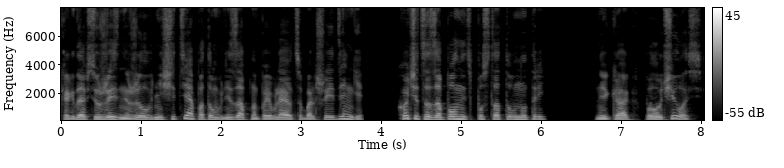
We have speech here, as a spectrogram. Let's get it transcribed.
Когда всю жизнь жил в нищете, а потом внезапно появляются большие деньги, хочется заполнить пустоту внутри. И как, получилось?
